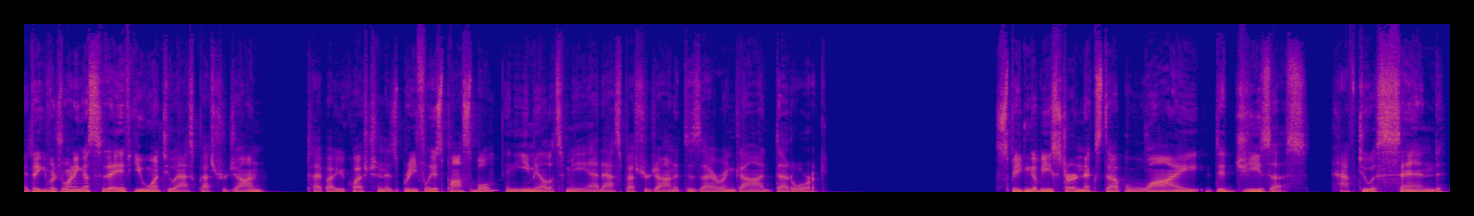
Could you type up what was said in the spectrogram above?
And thank you for joining us today. If you want to ask Pastor John, type out your question as briefly as possible and email it to me at askpastorjohn at desiringgod.org. Speaking of Easter, next up, why did Jesus have to ascend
